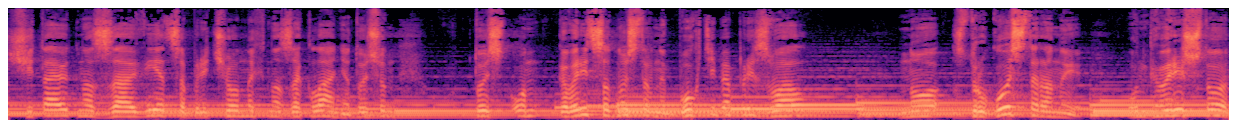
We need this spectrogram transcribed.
считают нас за овец, обреченных на заклание. То есть, он, То есть он говорит, с одной стороны, Бог тебя призвал, но с другой стороны, он говорит, что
